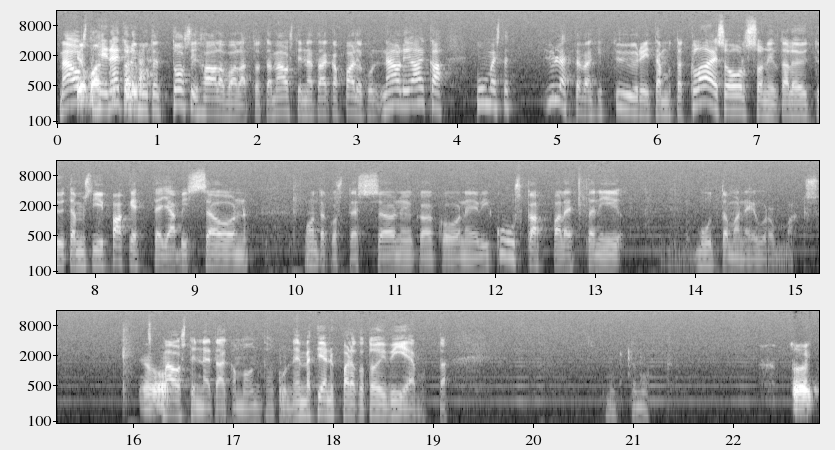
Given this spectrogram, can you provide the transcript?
Mä ostin, hei, näitä oli muuten tosi halvalla, tota, mä ostin näitä aika paljon, kun nämä oli aika mun mielestä yllättävänkin tyyriitä, mutta Klaes Olsonilta löytyy tämmöisiä paketteja, missä on, montako tässä on, joka kooneevi, kuusi kappaletta, niin muutaman euron maksu. Joo. Mä ostin näitä aika monta, kun en mä tiennyt paljonko toi vie, mutta... Mutta, mutta. Toi,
